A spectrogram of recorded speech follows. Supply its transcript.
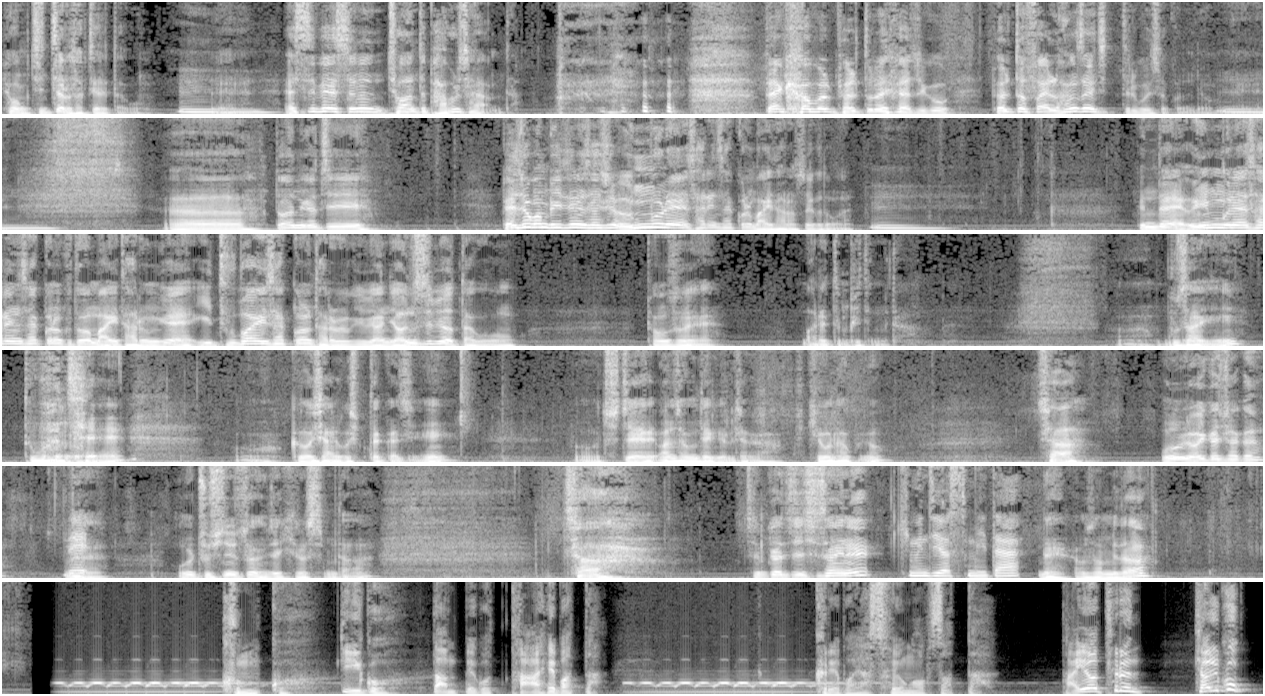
형, 진짜로 삭제됐다고. 음. SBS는 저한테 밥을 사야 합니다. 백업을 별도로 해가지고 별도 파일로 항상 들고 있었거든요. 음. 어, 또 한 가지 배종원 PD는 사실 은문의 살인 사건을 많이 다뤘어요 그동안. 음. 근데 의문의 살인 사건을 그동안 많이 다룬 게 이 두바이 사건을 다루기 위한 연습이었다고 평소에 말했던 PD입니다. 어, 무사히 두 번째 어, 그것이 알고 싶다까지 어, 취재 완성되기를 제가 기원하고요. 자 오늘 여기까지 할까요? 네. 오늘 주신 뉴스가 굉장히 길었습니다. 자 지금까지 시사인의 김은지였습니다. 네 감사합니다. 굶고 뛰고 땀 빼고 다 해봤다. 그래봐야 소용없었다. 다이어트는 결국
